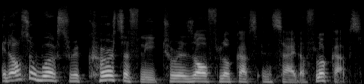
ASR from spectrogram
It also works recursively to resolve lookups inside of lookups.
